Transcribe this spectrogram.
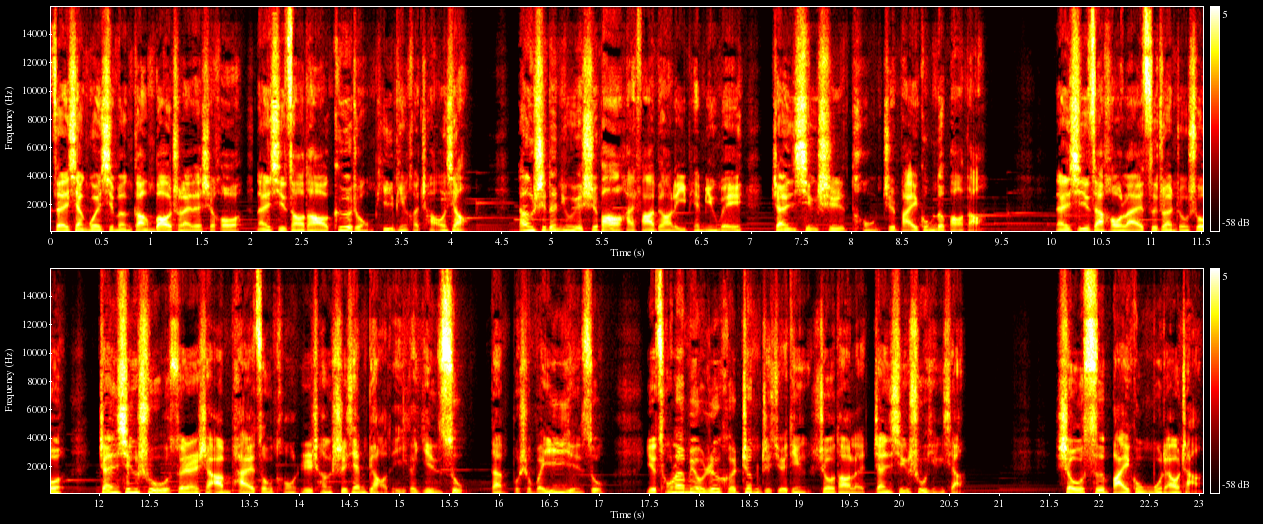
在相关新闻刚爆出来的时候，南希遭到各种批评和嘲笑。当时的《纽约时报》还发表了一篇名为《占星师统治白宫》的报道。南希在后来自传中说：“占星术虽然是安排总统日程时间表的一个因素，但不是唯一因素，也从来没有任何政治决定受到了占星术影响。”首司白宫幕僚长，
